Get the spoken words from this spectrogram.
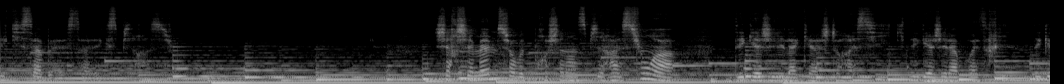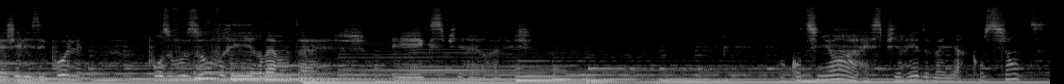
et qui s'abaisse à l'expiration. Cherchez même sur votre prochaine inspiration à dégager la cage thoracique, dégager la poitrine, dégager les épaules pour vous ouvrir davantage et expirer relâcher. En continuant à respirer de manière consciente,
